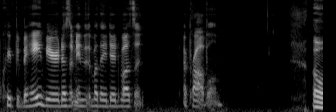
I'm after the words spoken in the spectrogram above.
creepy behavior doesn't mean that what they did wasn't a problem. Oh,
